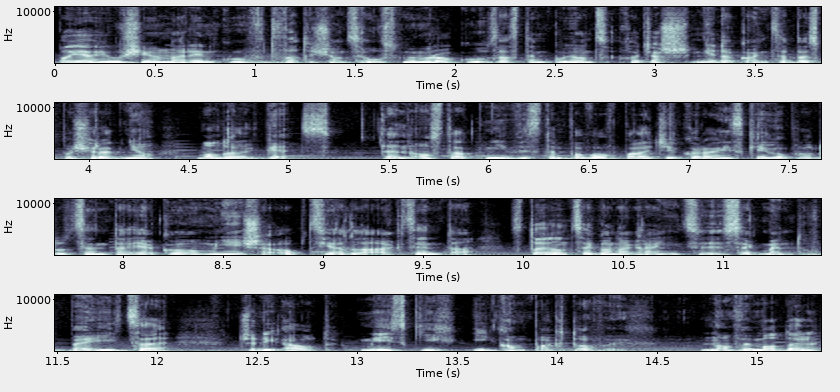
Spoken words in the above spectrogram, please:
pojawił się na rynku w 2008 roku, zastępując, chociaż nie do końca bezpośrednio, model Getz. Ten ostatni występował w palecie koreańskiego producenta jako mniejsza opcja dla akcenta, stojącego na granicy segmentów B i C, czyli aut miejskich i kompaktowych. Nowy model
